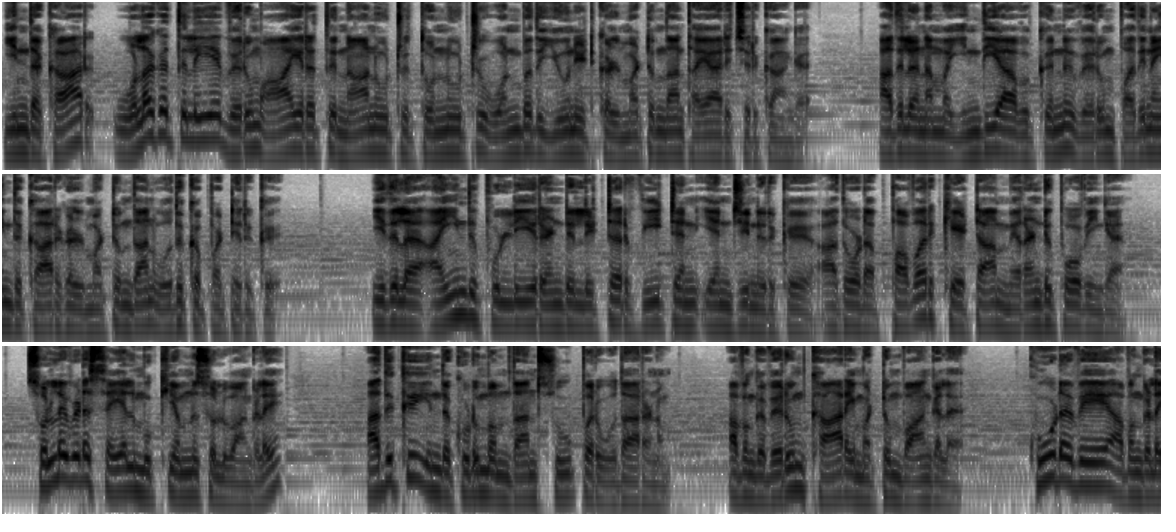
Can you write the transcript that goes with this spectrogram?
இந்த கார் உலகத்திலேயே வெறும் ஆயிரத்து நானூற்று தொன்னூற்று ஒன்பது யூனிட்கள் மட்டும்தான் தயாரிச்சிருக்காங்க. அதுல நம்ம இந்தியாவுக்குன்னு வெறும் பதினைந்து கார்கள் மட்டும்தான் ஒதுக்கப்பட்டிருக்கு. இதுல ஐந்து புள்ளி ரெண்டு லிட்டர் வீட்டன் என்ஜின் இருக்கு அதோட பவர் கேட்டா மிரண்டு போவீங்க. சொல்லவிட செயல் முக்கியம்னு சொல்லுவாங்களே? அதுக்கு இந்த குடும்பம் தான் சூப்பர் உதாரணம். அவங்க வெறும் காரை மட்டும் வாங்கல. கூடவே அவங்கள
